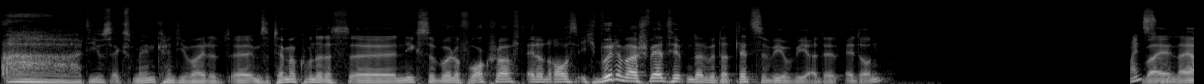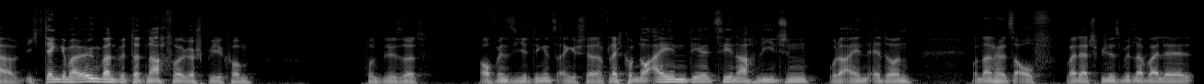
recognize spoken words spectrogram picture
Ah, Deus Ex Mankind Divided. Äh, Im September kommt da das äh, nächste World of Warcraft Add-on raus. Ich würde mal schwer tippen, dann wird das letzte WoW Add- Add-on. Meinst Weil, du? naja, ich denke mal, irgendwann wird das Nachfolgerspiel kommen. Von Blizzard. Auch wenn sie hier Dingens eingestellt haben. Vielleicht kommt noch ein DLC nach Legion oder ein Add-on und dann hört es auf. Weil das Spiel ist mittlerweile,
